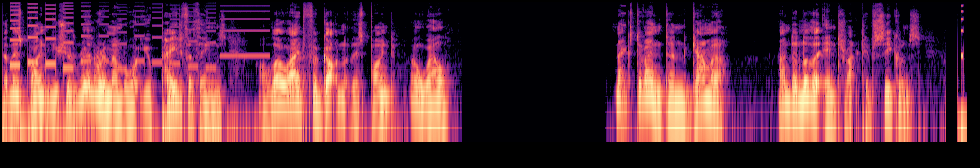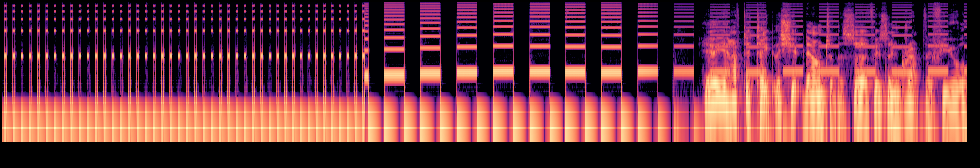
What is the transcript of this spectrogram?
At this point you should really remember what you paid for things, although I'd forgotten at this point, oh well. Next event and Gamma, and another interactive sequence. Here you have to take the ship down to the surface and grab the fuel,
